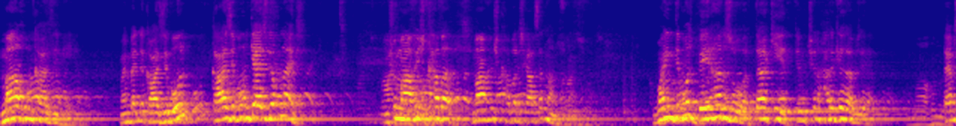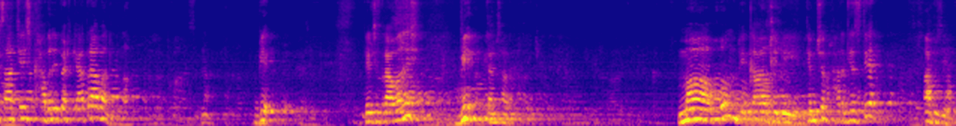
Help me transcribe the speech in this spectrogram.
ما ہُم قاضِبیٖن وۄنۍ بنہِ نہٕ قاضِبوٗن یہ خبر ماہٕچ خبر چھِ آسان منصوٗب وۄنۍ دِمو أسۍ زور تاکیٖد تِم چھِنہٕ ہرگِز ابزٲرۍ تمہِ ساتہٕ چھِ أسۍ خبرِ پٮ۪ٹھ کیٛاہ تراوان بہِ تیٚلہِ ما ہُم بہِ قاضِبیٖن تِم چھِنہٕ ہرگِز تہِ ابزٲرۍ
